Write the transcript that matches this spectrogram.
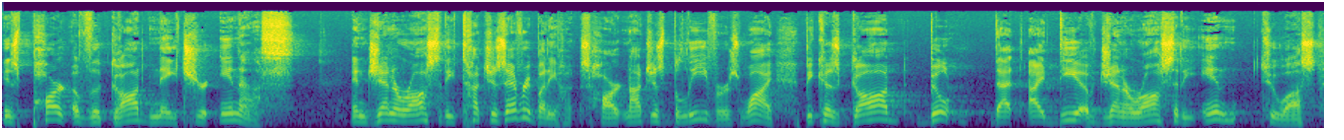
is part of the God nature in us. And generosity touches everybody's heart, not just believers. Why? Because God built that idea of generosity into us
